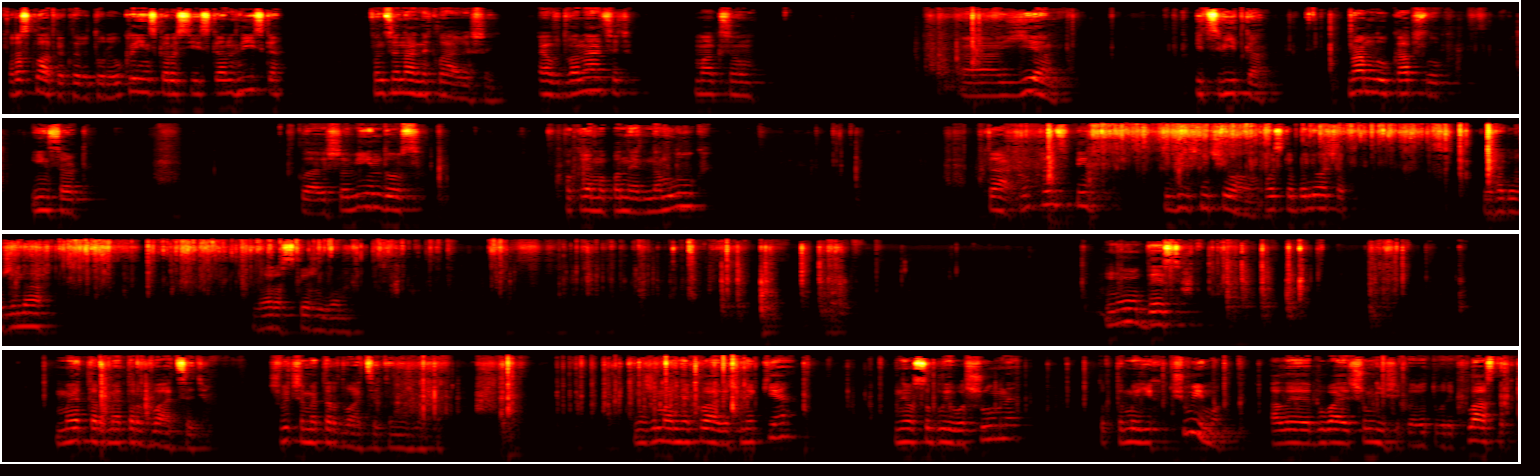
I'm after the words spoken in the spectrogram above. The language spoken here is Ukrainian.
Розкладка клавіатури українська, російська, англійська. Функціональних клавішей F12 максимум. Е, Є підсвітка Numlook, Capslook, Insert, клавіша Windows, окремо панель Numlook. Так, ну, в принципі, і більш нічого. Ось кабельочок, його довжина. Зараз скажу вам. Ну, десь метр, метр двадцять. Швидше метр двадцять, ніж метр. Нажимання клавіш м'яке, не особливо шумне. Тобто ми їх чуємо, але бувають шумніші клавіатури. Пластик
